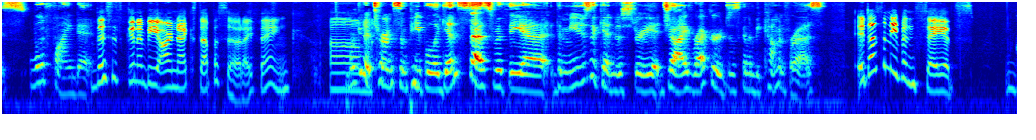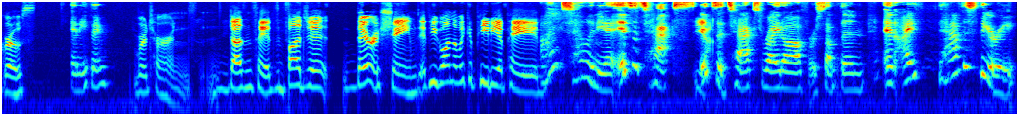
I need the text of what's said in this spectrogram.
is. We'll find it. This is going to be our next episode, I think. Um, We're gonna turn some people against us with the uh, the music industry at Jive Records is gonna be coming for us. It doesn't even say it's gross anything. returns. Doesn't say its budget. They're ashamed. If you go on the Wikipedia page, I'm telling you, it's a tax. Yeah. It's a tax write off or something. And I have this theory.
